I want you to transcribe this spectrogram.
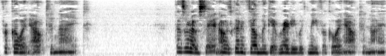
for going out tonight. That's what I was saying. I was going to film a get ready with me for going out tonight.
